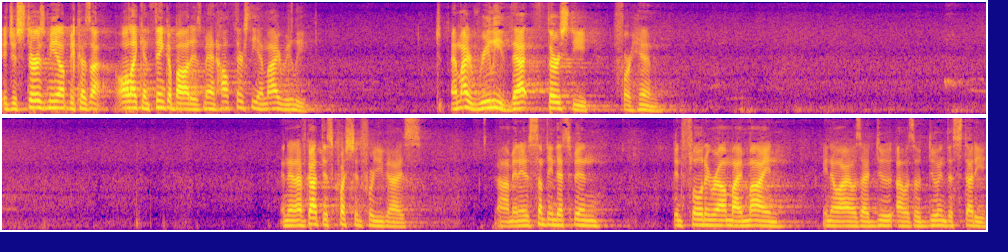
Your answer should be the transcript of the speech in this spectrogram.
it just stirs me up because I, all I can think about is, man, how thirsty am I really? Am I really that thirsty for Him? And then I've got this question for you guys. Um, and was something that's been, been floating around my mind. You know, I was, I, do, I was doing this study.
